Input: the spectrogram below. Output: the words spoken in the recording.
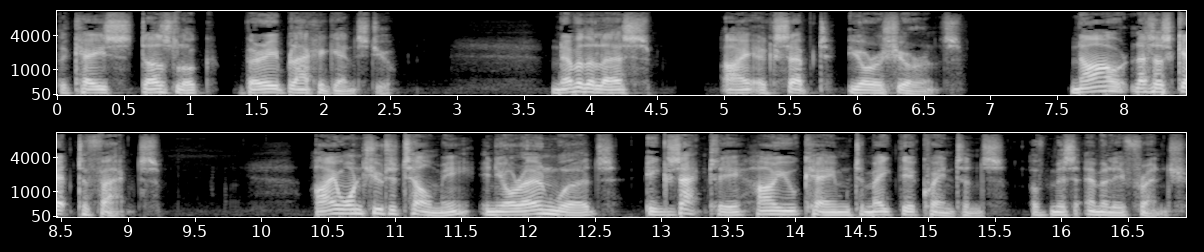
The case does look very black against you. Nevertheless, I accept your assurance. Now let us get to facts. I want you to tell me, in your own words, exactly how you came to make the acquaintance of Miss Emily French.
